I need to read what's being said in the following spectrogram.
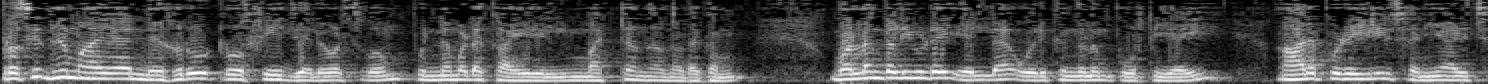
പ്രസിദ്ധമായ നെഹ്റു ട്രോഫി ജലോത്സവം പുന്നമടക്കായലിൽ മറ്റന്നാൾ നടക്കും. വള്ളംകളിയുടെ എല്ലാ ഒരുക്കങ്ങളും പൂർത്തിയായി. ആലപ്പുഴയിൽ ശനിയാഴ്ച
